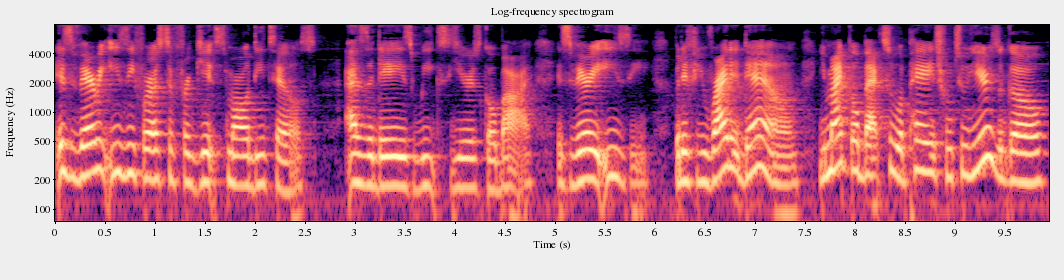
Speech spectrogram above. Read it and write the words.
It's very easy for us to forget small details as the days, weeks, years go by. It's very easy. But if you write it down, you might go back to a page from two years ago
